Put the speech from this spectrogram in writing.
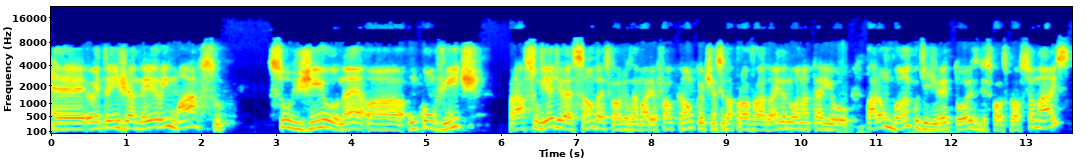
É, eu entrei em janeiro, em março surgiu né, uh, um convite para assumir a direção da Escola José Maria Falcão, que eu tinha sido aprovado ainda no ano anterior para um banco de diretores de escolas profissionais.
